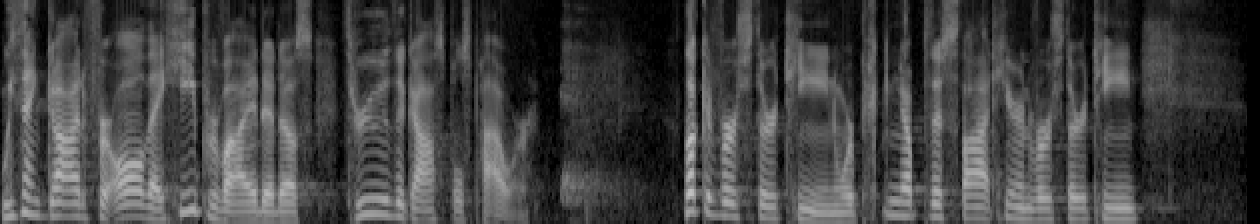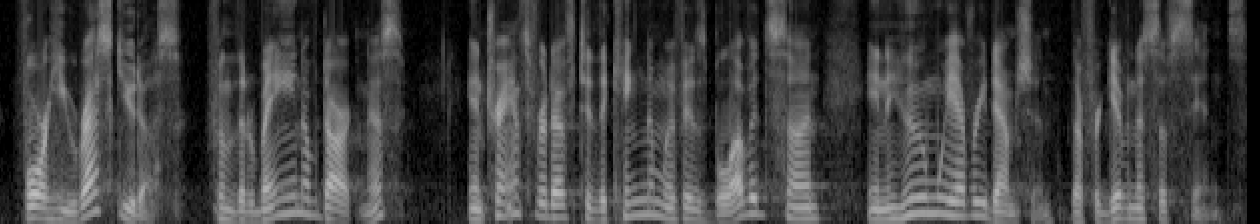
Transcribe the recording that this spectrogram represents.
We thank God for all that He provided us through the gospel's power. Look at verse 13. We're picking up this thought here in verse 13. For He rescued us from the domain of darkness and transferred us to the kingdom of His beloved Son, in whom we have redemption, the forgiveness of sins.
